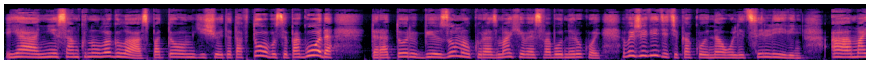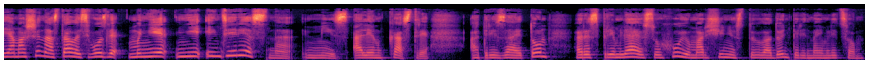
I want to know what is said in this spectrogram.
я не сомкнула глаз, потом еще этот автобус и погода...» Тараторю безумолку, размахивая свободной рукой. «Вы же видите, какой на улице ливень, а моя машина осталась возле... Мне не интересно, мисс Ален Кастре!» Отрезает он, распрямляя сухую морщинистую ладонь перед моим лицом.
